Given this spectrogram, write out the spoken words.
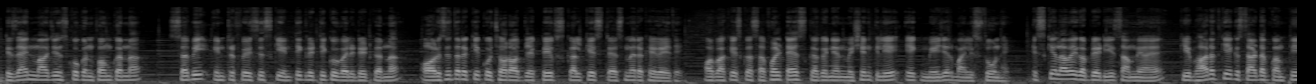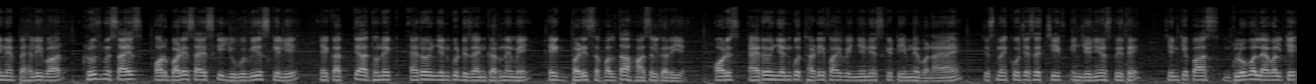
डिज़ाइन मार्जिन को कंफर्म करना, सभी इंटरफेसिस की इंटीग्रिटी को वैलिडेट करना और इसी तरह के कुछ और ऑब्जेक्टिव्स कल के इस टेस्ट में रखे गए थे। और बाकी इसका सफल टेस्ट गगनयान मिशन के लिए एक मेजर माइलस्टोन है। इसके अलावा एक अपडेट ये सामने आया है कि भारत की एक स्टार्टअप कंपनी ने पहली बार क्रूज मिसाइल्स और बड़े साइज़ की यूवीवीएस के लिए एक अत्याधुनिक एरो इंजन को डिज़ाइन करने में एक बड़ी सफलता हासिल करी है। और इस एरो इंजन को 35 फाइव इंजीनियर्स की टीम ने बनाया है, जिसमें कुछ ऐसे चीफ इंजीनियर्स भी थे, जिनके पास ग्लोबल लेवल के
